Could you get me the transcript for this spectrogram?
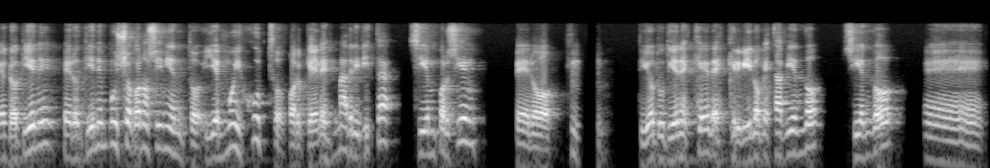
pero tiene, pero tiene mucho conocimiento y es muy justo porque él es madridista 100%, pero, tío, tú tienes que describir lo que estás viendo siendo eh,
